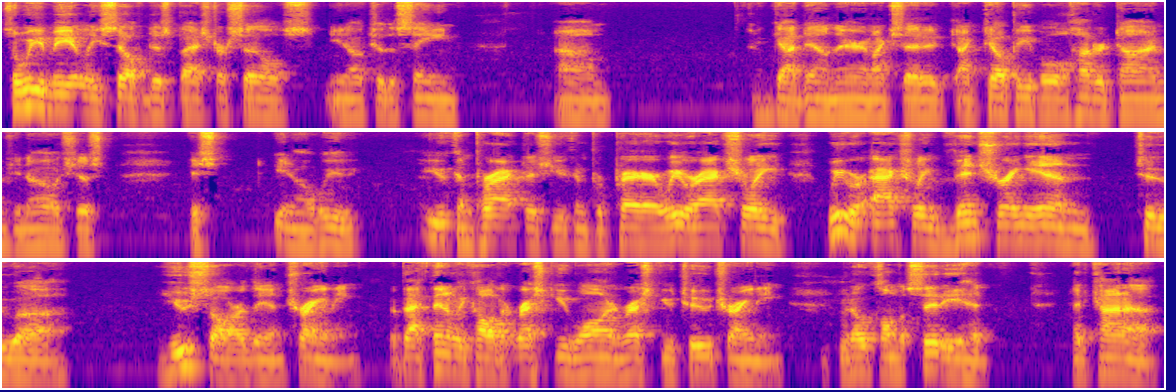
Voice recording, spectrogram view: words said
so we immediately self dispatched ourselves, you know, to the scene. Um, got down there, and like I said, it, I tell people a hundred times, you know, it's just, it's, you know, we, you can practice, you can prepare. We were actually, we were actually venturing in to uh, USAR then training, but back then we called it Rescue One and Rescue Two training. But Oklahoma City had had kind of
